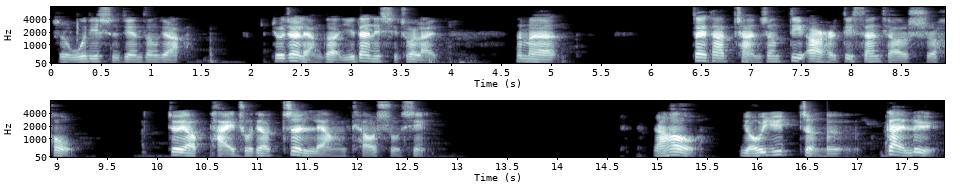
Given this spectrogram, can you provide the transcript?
是无敌时间增加，就这两个，一旦你洗出来，那么在它产生第二和第三条的时候，就要排除掉这两条属性，然后由于整个概率。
